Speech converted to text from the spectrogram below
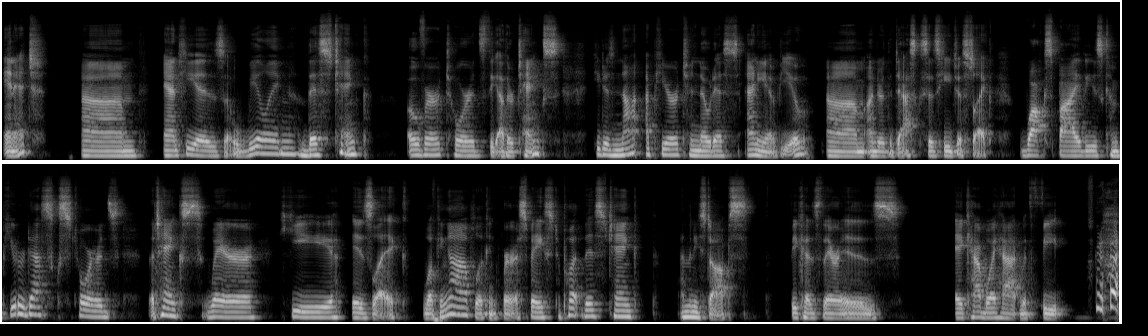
in it. Um, and he is wheeling this tank over towards the other tanks. He does not appear to notice any of you um, under the desks as he just like walks by these computer desks towards the tanks where he is like looking up, looking for a space to put this tank, and then he stops because there is a cowboy hat with feet in front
